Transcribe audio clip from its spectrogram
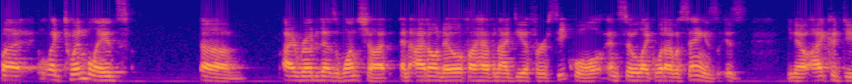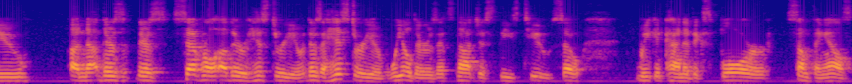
But like Twin Blades, um, I wrote it as a one shot, and I don't know if I have an idea for a sequel. And so, like what I was saying is is you know, I could do. Uh, there's there's several other history. There's a history of wielders. It's not just these two. So we could kind of explore something else.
